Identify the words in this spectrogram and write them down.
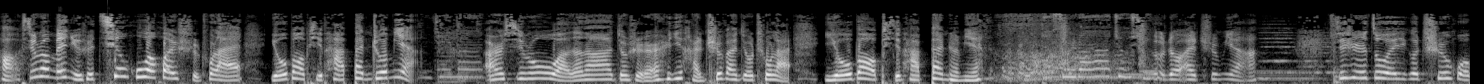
好，形容美女是千呼万唤始出来，犹抱琵琶半遮面。而形容我的呢，就是一喊吃饭就出来，犹抱琵琶半遮面。有这爱吃面啊！其实作为一个吃货，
